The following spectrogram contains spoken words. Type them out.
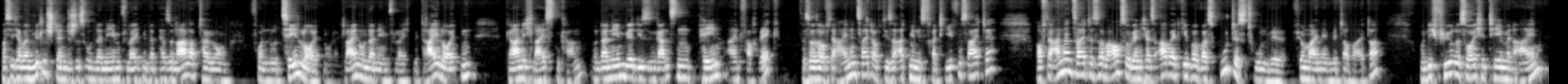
was sich aber ein mittelständisches Unternehmen vielleicht mit einer Personalabteilung von nur zehn Leuten oder kleinen Unternehmen vielleicht mit drei Leuten gar nicht leisten kann. Und dann nehmen wir diesen ganzen Pain einfach weg. Das ist also auf der einen Seite, auf dieser administrativen Seite. Auf der anderen Seite ist es aber auch so, wenn ich als Arbeitgeber was Gutes tun will für meine Mitarbeiter und ich führe solche Themen ein,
